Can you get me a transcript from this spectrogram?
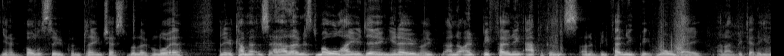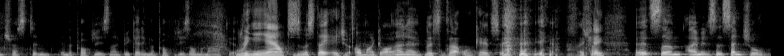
you know bowl of soup and playing chess with the local lawyer. And he would come out and say, "Hello, Mr. Mole, how are you doing?" You know, and I'd be phoning applicants and I'd be phoning people all day, and I'd be getting interest in, in the properties, and I'd be getting the properties on the market. Ringing out as an estate agent. Oh my God! I know. Listen to that one, kids. yeah. Okay. It's um, I mean, it's essential,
